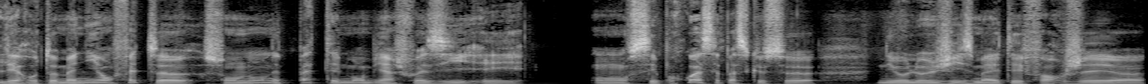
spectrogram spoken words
l'érotomanie, en fait, euh, son nom n'est pas tellement bien choisi et on sait pourquoi, c'est parce que ce néologisme a été forgé euh,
